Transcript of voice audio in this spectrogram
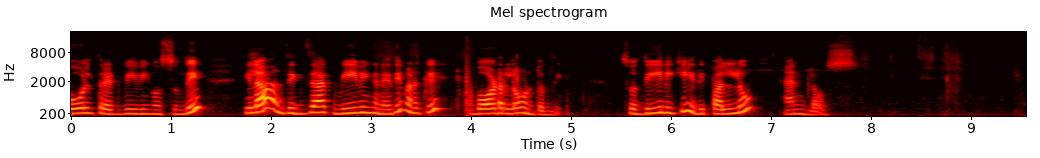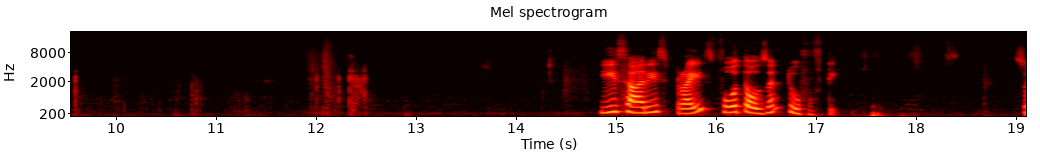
గోల్డ్ థ్రెడ్ వీవింగ్ వస్తుంది. ఇలా జిగ్జాక్ వీవింగ్ అనేది మనకి బార్డర్లో ఉంటుంది. సో దీనికి ఇది పళ్ళు అండ్ బ్లౌజ్. ఈ saris price four thousand two fifty. So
